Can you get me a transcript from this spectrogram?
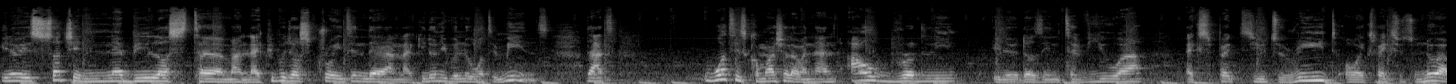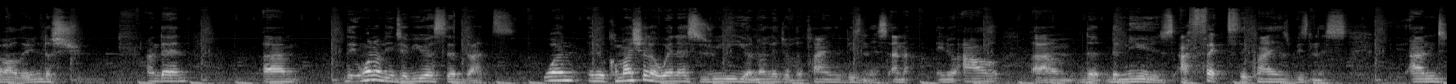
You know, it's such a nebulous term, and like people just throw it in there, and like you don't even know what it means. That what is commercial awareness, and how broadly, you know, does the interviewer expect you to read or expect you to know about the industry? And then um, the, one of the interviewers said that one, you know, commercial awareness is really your knowledge of the client's business and you know how um, the the news affects the client's business. And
